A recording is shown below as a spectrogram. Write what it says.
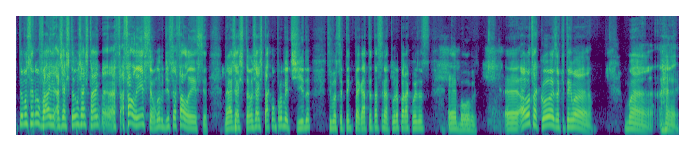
Então você não vai, a gestão já está em a falência, o nome disso é falência. Né? A gestão já está comprometida se você tem que pegar tanta assinatura para coisas é, bobas. É, a outra coisa que tem uma, uma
